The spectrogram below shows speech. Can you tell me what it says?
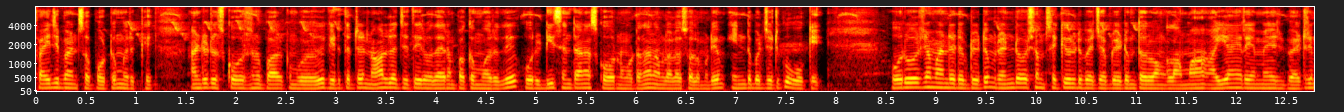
ஃபைவ் ஜி பேண்ட் சப்போர்ட்டும் இருக்குது ஹண்ட்ரட் டூ ஸ்கோர்ஸ்னு பார்க்கும்போது கிட்டத்தட்ட நாலு லட்சத்து இருபதாயிரம் பக்கம் வருது. ஒரு டீசெண்டான ஸ்கோர்னு மட்டும் தான் நம்மளால் சொல்ல முடியும். இந்த பட்ஜெட்டுக்கு ஓகே ஒரு வருஷம் ஆண்ட்ராய்ட் அப்டேட்டும் ரெண்டு வருஷம் செக்யூரிட்டி பேட்ச் அப்டேட்டும் தருவாங்களாமா? ஐயாயிரம் எம்ஏஹெச் பேட்டரி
